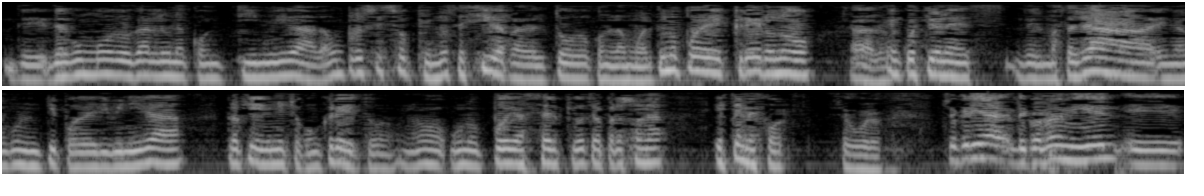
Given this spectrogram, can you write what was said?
de, de algún modo darle una continuidad a un proceso que no se cierra del todo con la muerte. Uno puede creer o no en cuestiones del más allá, en algún tipo de divinidad, pero aquí hay un hecho concreto, ¿no? Uno puede hacer que otra persona esté mejor. Seguro. Yo quería recordar, Miguel, eh,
